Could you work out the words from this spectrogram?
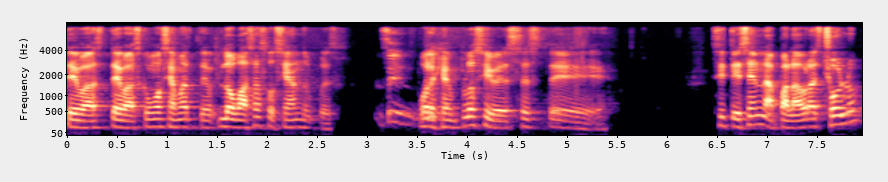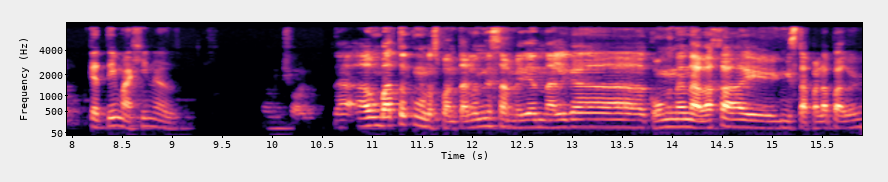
Te vas, te vas, ¿cómo se llama? Te- lo vas asociando, pues. sí, Por ejemplo, si ves este, si te dicen la palabra cholo, ¿qué te imaginas? Un cholo. A, a un vato con los pantalones a media nalga con una navaja en Iztapalapa, güey.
